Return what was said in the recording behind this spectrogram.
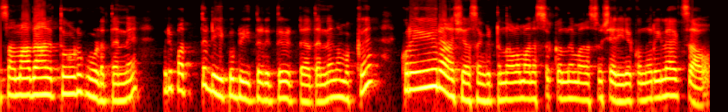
സമാധാനത്തോടു കൂടെ തന്നെ ഒരു പത്ത് ഡീപ്പ് ബ്രീത്ത് എടുത്ത് വിട്ടാൽ തന്നെ നമുക്ക് കുറേ ഒരു ആശ്വാസം കിട്ടും. നമ്മളെ മനസ്സൊക്കെ ഒന്ന് മനസ്സും ശരീരമൊക്കെ ഒന്ന് റിലാക്സ് ആവും.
